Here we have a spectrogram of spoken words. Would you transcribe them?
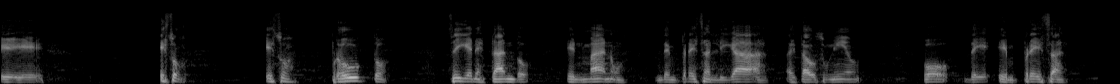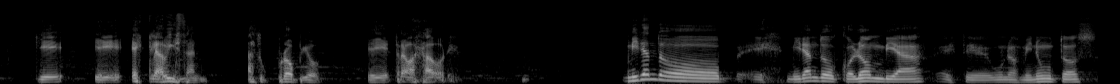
eh, esos, esos productos siguen estando en manos de empresas ligadas a Estados Unidos o de empresas que eh, esclavizan a sus propios eh, trabajadores. Mirando, eh, mirando Colombia este, unos minutos,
